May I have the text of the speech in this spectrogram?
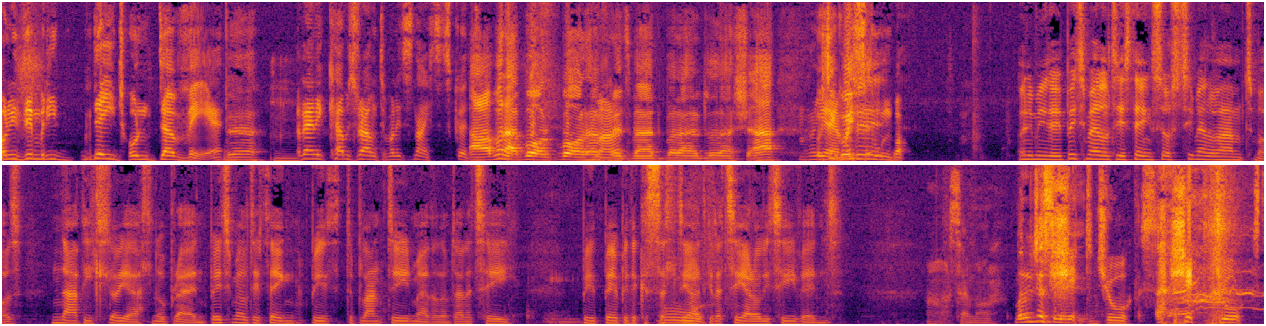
o'n i ddim wedi neud hwn dy fe. Yeah. And then it comes round to man, it's nice, it's good. A, ah, mae'na mor, mor hyfryd, man. Mae'na lush. A, wyt ti'n gweithio... O'n i'n mynd i ddweud, beth ti'n meddwl ti'r thing, so os ti'n meddwl am, ti'n modd, naddi llwy allan o bren, beth ti'n meddwl ti'r thing bydd dy blant di'n meddwl amdano ti? Be, be bydd y cysylltiad gyda ti ar ôl i ti fynd? Oh, sa'n mo. Mae'n just... Shit jokes. Shit jokes.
